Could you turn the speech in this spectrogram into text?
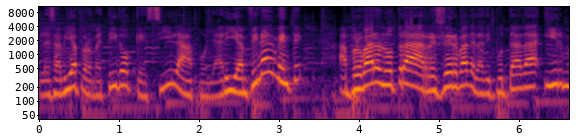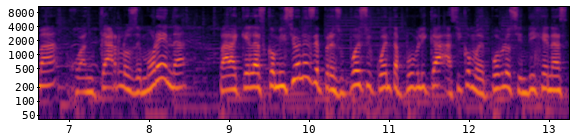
les había prometido que sí la apoyarían. Finalmente, aprobaron otra reserva de la diputada Irma Juan Carlos de Morena para que las comisiones de presupuesto y cuenta pública, así como de pueblos indígenas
